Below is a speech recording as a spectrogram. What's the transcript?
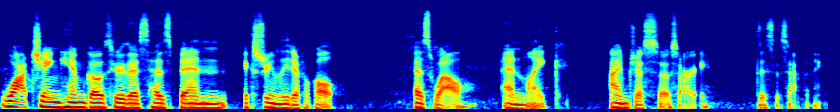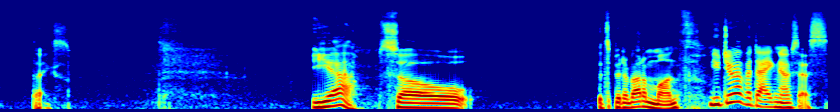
watching him go through this has been extremely difficult as well. And like i'm just so sorry this is happening. Thanks. Yeah, so it's been about a month. you do have a diagnosis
